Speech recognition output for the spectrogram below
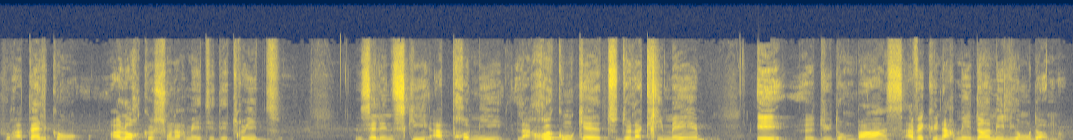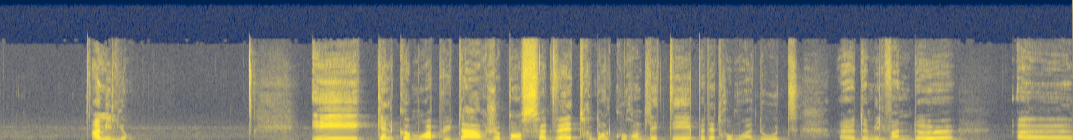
Je vous rappelle qu'alors que son armée était détruite, Zelensky a promis la reconquête de la Crimée et euh, du Donbass avec une armée d'un million d'hommes. Un million. Et quelques mois plus tard, je pense que ça devait être dans le courant de l'été, peut-être au mois d'août 2022, euh, euh,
